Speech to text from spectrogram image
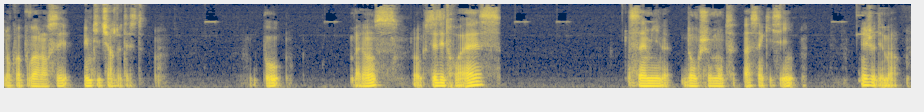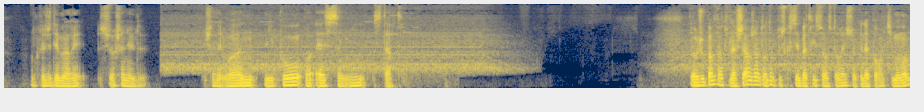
donc on va pouvoir lancer une petite charge de test. Pot, balance, donc CD3S, 5000, donc je monte à 5 ici, et je démarre. Donc là j'ai démarré sur Channel 2. Channel 1, Lipo, OS 5000, Start. Donc je ne vais pas faire toute la charge, hein, d'autant plus que ces batteries sont en storage, donc il y en a pour un petit moment.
